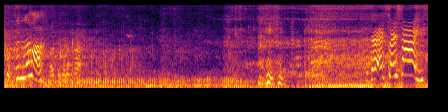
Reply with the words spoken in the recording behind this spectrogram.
mo? Doon lang ah. Ah, teka lang ka. Nag-exercise!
